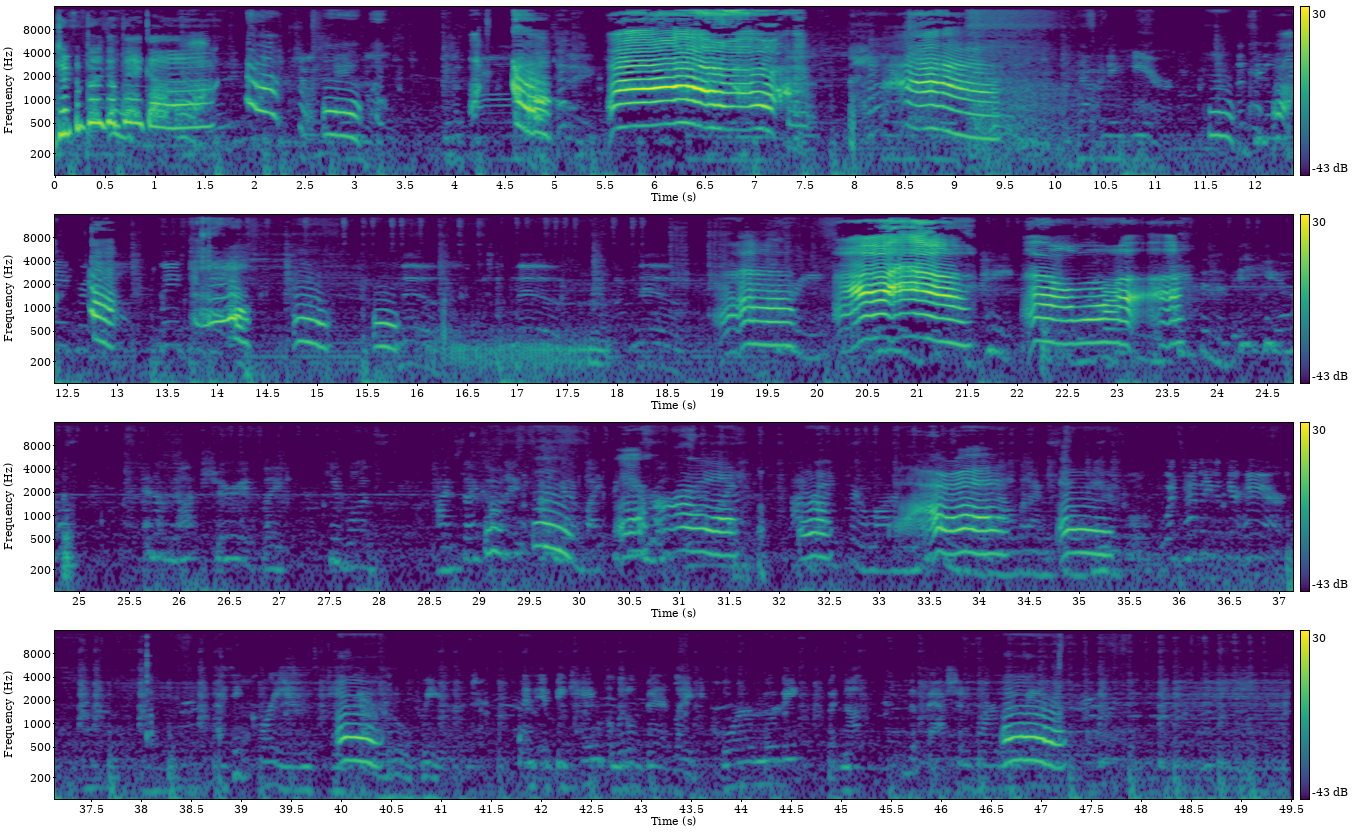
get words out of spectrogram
Jigga pigga pigga. Let's I thought mm. I bite. I through a lot of mm.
